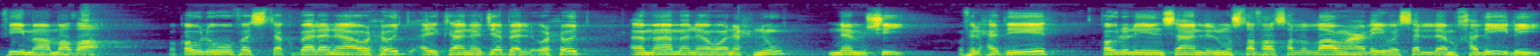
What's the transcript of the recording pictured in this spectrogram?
فيما مضى. وقوله فاستقبلنا أحد أي كان جبل أحد أمامنا ونحن نمشي. وفي الحديث قول الإنسان للمصطفى صلى الله عليه وسلم خليلي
